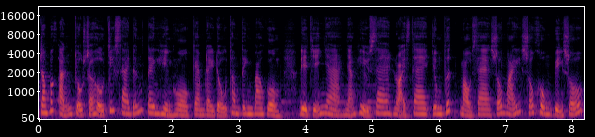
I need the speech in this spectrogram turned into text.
Trong bức ảnh, chủ sở hữu chiếc xe đứng tên Hiền Hồ kèm đầy đủ thông tin bao gồm địa chỉ nhà, nhãn hiệu xe, loại xe, dung tích, màu xe, số máy, số khung, biển số.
